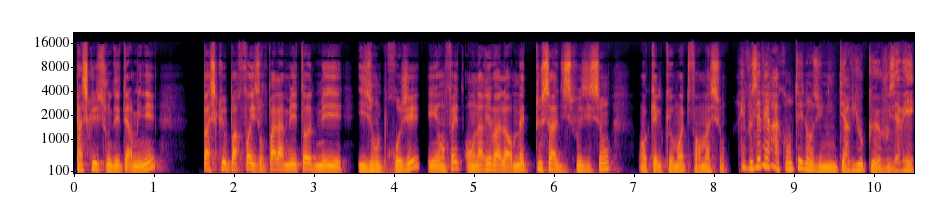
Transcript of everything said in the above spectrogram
parce qu'ils sont déterminés, parce que parfois, ils n'ont pas la méthode, mais ils ont le projet. Et en fait, on arrive à leur mettre tout ça à disposition en quelques mois de formation. Vous avez raconté dans une interview que vous avez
